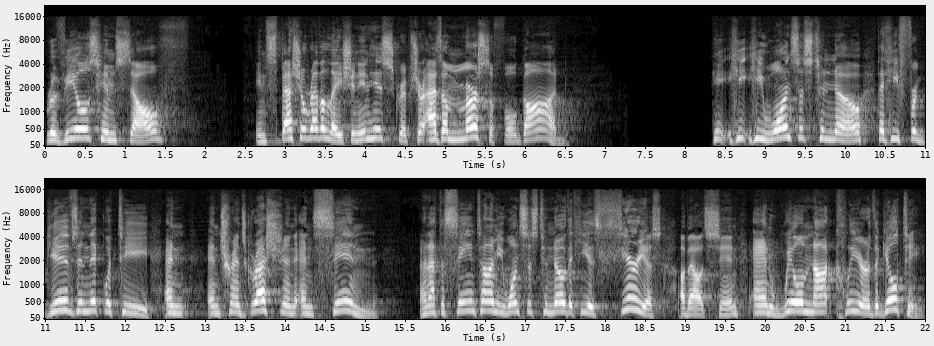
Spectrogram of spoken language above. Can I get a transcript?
reveals himself in special revelation in his scripture as a merciful God. He, he, he wants us to know that he forgives iniquity and, and transgression and sin. And at the same time, he wants us to know that he is serious about sin and will not clear the guilty.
